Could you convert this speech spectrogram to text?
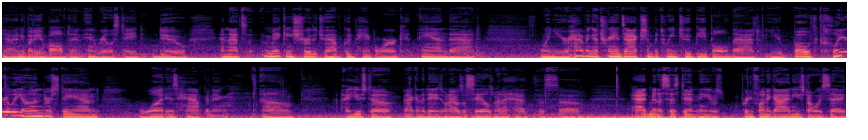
you know anybody involved in, in real estate do. And that's making sure that you have good paperwork and that when you're having a transaction between two people that you both clearly understand what is happening. Um, i used to back in the days when i was a salesman i had this uh, admin assistant and he was a pretty funny guy and he used to always say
